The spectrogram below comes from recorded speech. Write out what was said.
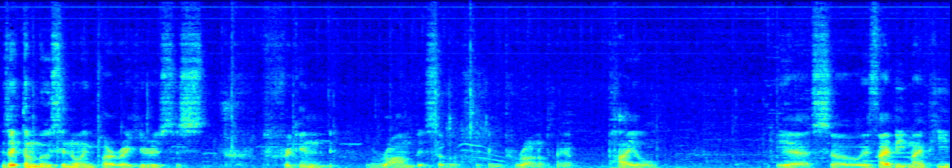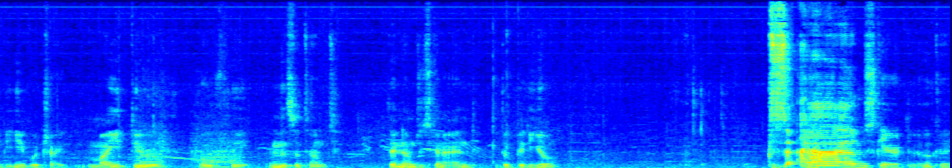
It's like the most annoying part right here is this freaking rhombus of a freaking piranha plant pile. Yeah, so if I beat my PB, which I might do, hopefully, in this attempt, then I'm just gonna end the video. Cause I'm scared. Okay.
